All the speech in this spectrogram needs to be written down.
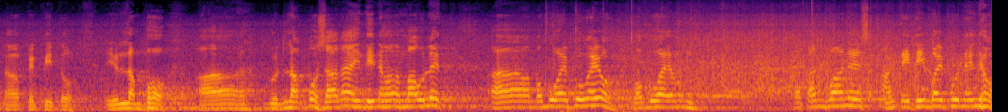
na Pepito. Yun lang po. Ah, good luck po. Sana hindi na maulit. Ah, mabuhay po kayo. Mabuhay ang Katanbuanes. Ang titibay po ninyo.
